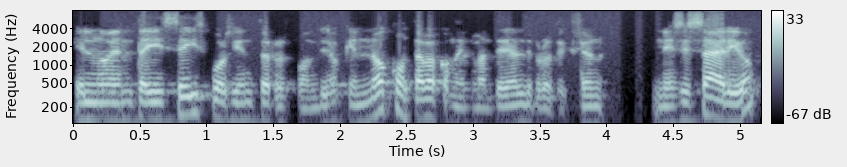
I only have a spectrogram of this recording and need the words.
el 96% respondió que no contaba con el material de protección necesario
